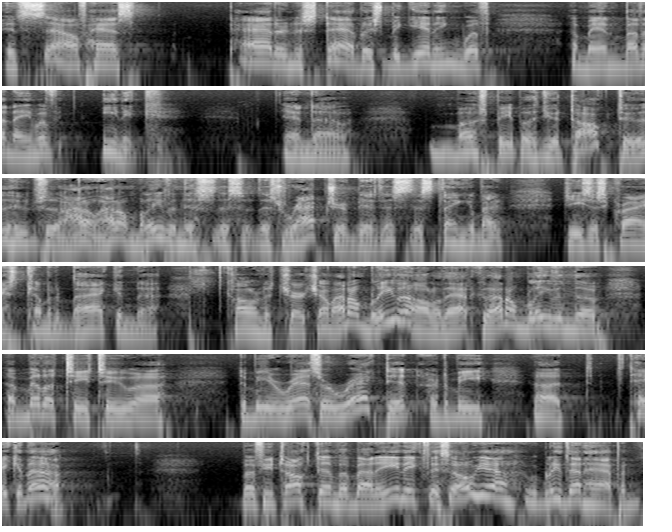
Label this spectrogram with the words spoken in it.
itself has pattern established beginning with a man by the name of Enoch. And uh, most people that you talk to who say, I don't, I don't believe in this, this, this rapture business, this thing about Jesus Christ coming back and uh, calling the church home. I don't believe in all of that because I don't believe in the ability to, uh, to be resurrected or to be uh, taken up. But if you talk to them about Enoch, they say, oh yeah, we believe that happened.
